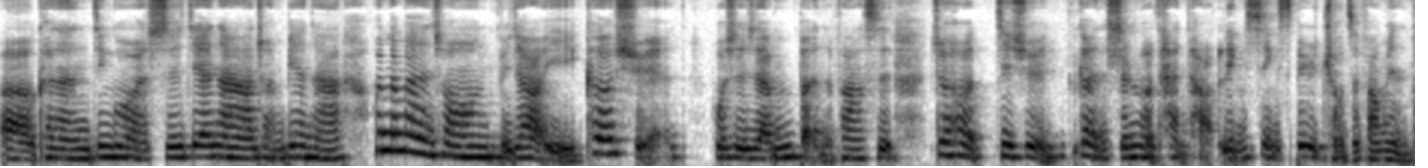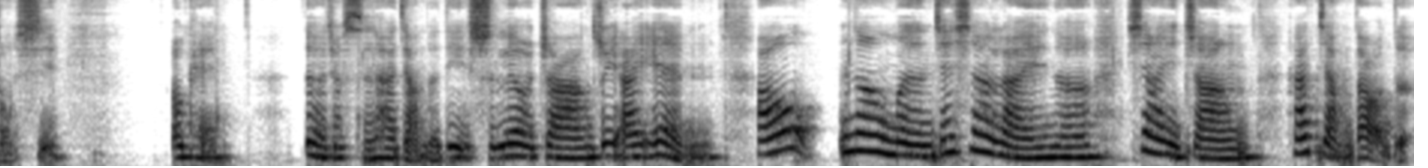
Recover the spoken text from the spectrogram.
呃，可能经过时间啊转变啊，会慢慢从比较以科学或是人本的方式，最后继续更深入的探讨灵性 spiritual 这方面的东西。OK。这就是他讲的第十六章 GIM。好，那我们接下来呢，下一章他讲到的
